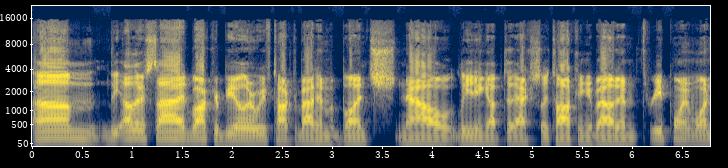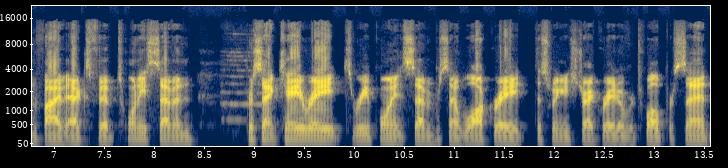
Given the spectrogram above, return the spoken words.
Um, the other side, Walker Buehler, we've talked about him a bunch now, leading up to actually talking about him. Three point one five xFIP, twenty seven percent K rate, three point seven percent walk rate, the swinging strike rate over twelve percent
